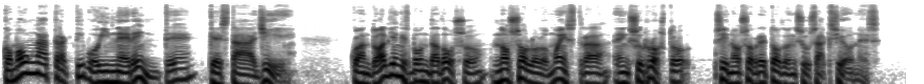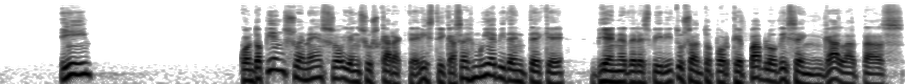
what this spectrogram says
como un atractivo inherente que está allí. Cuando alguien es bondadoso, no solo lo muestra en su rostro, sino sobre todo en sus acciones. Y cuando pienso en eso y en sus características, es muy evidente que viene del Espíritu Santo porque Pablo dice en Gálatas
